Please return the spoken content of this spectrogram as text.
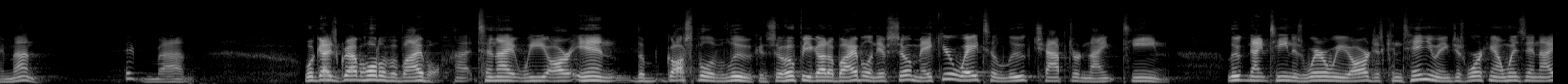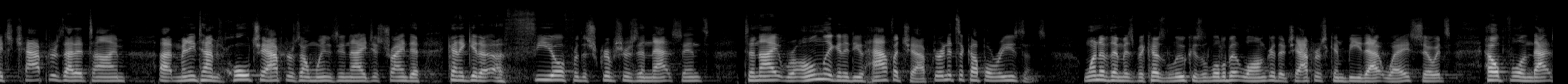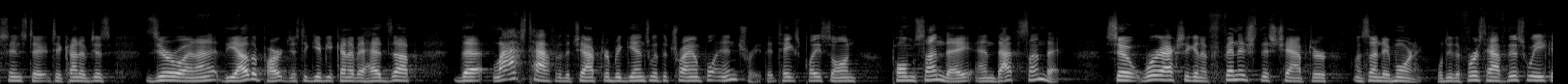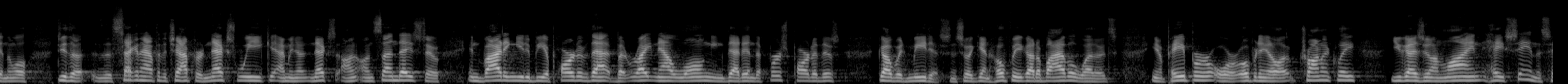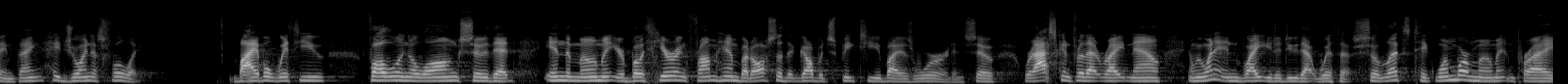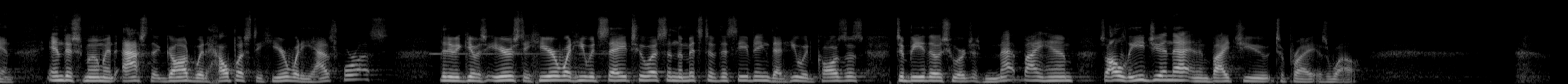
Amen. Amen. Well, guys, grab hold of a Bible. Uh, tonight we are in the Gospel of Luke. And so hopefully you got a Bible. And if so, make your way to Luke chapter 19. Luke 19 is where we are, just continuing, just working on Wednesday nights, chapters at a time, uh, many times whole chapters on Wednesday night, just trying to kind of get a, a feel for the scriptures in that sense. Tonight, we're only going to do half a chapter, and it's a couple reasons. One of them is because Luke is a little bit longer. The chapters can be that way. So it's helpful in that sense to, to kind of just zero in on it. The other part, just to give you kind of a heads up, the last half of the chapter begins with the triumphal entry that takes place on Palm Sunday, and that's Sunday. So we're actually going to finish this chapter on Sunday morning. We'll do the first half this week, and then we'll do the, the second half of the chapter next week. I mean, uh, next on, on Sunday. So inviting you to be a part of that. But right now, longing that in the first part of this, God would meet us. And so again, hopefully you got a Bible, whether it's you know paper or opening it electronically. You guys are online. Hey, saying the same thing. Hey, join us fully. Bible with you following along so that in the moment you're both hearing from him, but also that God would speak to you by his word. And so we're asking for that right now, and we want to invite you to do that with us. So let's take one more moment and pray. And in this moment, ask that God would help us to hear what he has for us. That he would give us ears to hear what he would say to us in the midst of this evening, that he would cause us to be those who are just met by him. So I'll lead you in that and invite you to pray as well.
